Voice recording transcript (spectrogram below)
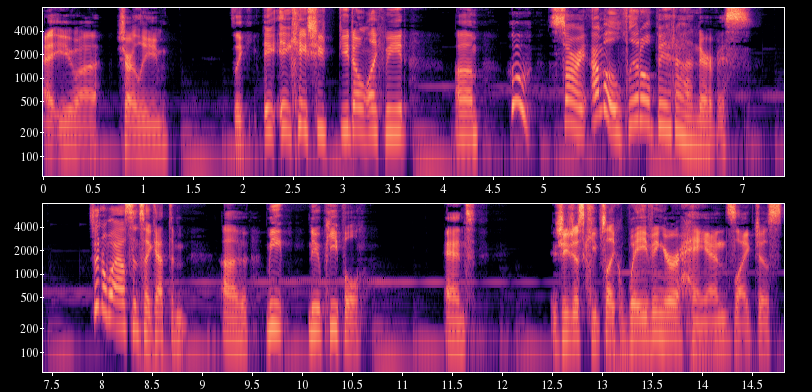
at you, uh, Charlene. It's like in, in case you you don't like meat. Um, whew, sorry, I'm a little bit uh, nervous. It's been a while since I got to uh, meet new people, and she just keeps like waving her hands like just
